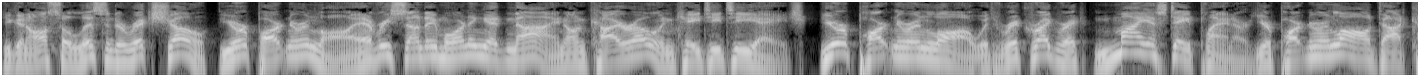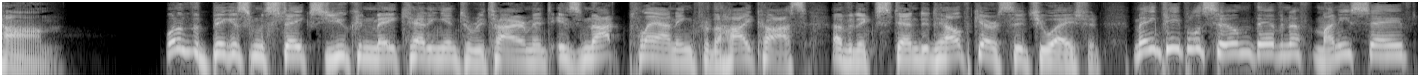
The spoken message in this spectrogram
You can also listen to Rick's show, Your Partner in Law, every Sunday morning at 9 on KIRO and KTTH. Your Partner in Law with Rick Gregorek, my estate planner, yourpartnerinlaw.com. One of the biggest mistakes you can make heading into retirement is not planning for the high costs of an extended healthcare situation. Many people assume they have enough money saved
